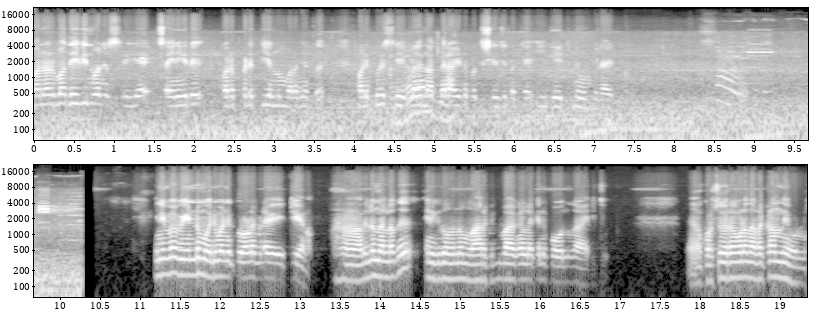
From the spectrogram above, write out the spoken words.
മനോരമ ദേവി എന്ന് പറഞ്ഞ സ്ത്രീയെ സൈനികർ കൊലപ്പെടുത്തി എന്നും പറഞ്ഞിട്ട് മണിപ്പൂരി സ്ത്രീകൾ നഗ്നരായിട്ട് പ്രതിഷേധിച്ചതൊക്കെ ഈ ഗേറ്റിന് മുമ്പിലായിരുന്നു. ഇനിയിപ്പോൾ വീണ്ടും ഒരു മണിക്കൂറോളം ഇവിടെ വെയിറ്റ് ചെയ്യണം. അതിലും നല്ലത് എനിക്ക് തോന്നുന്നു മാർക്കറ്റ് ഭാഗങ്ങളിലേക്ക് പോകുന്നതായിരിക്കും. കുറച്ച് ദൂരം കൂടെ നടക്കണം എന്നേ ഉള്ളൂ.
